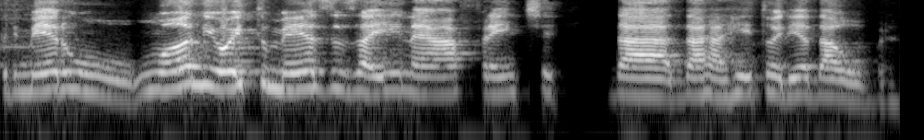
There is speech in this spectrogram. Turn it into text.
primeiro um, um ano e oito meses aí, né, à frente da, da reitoria da Ubra.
